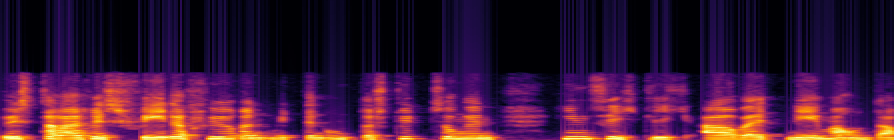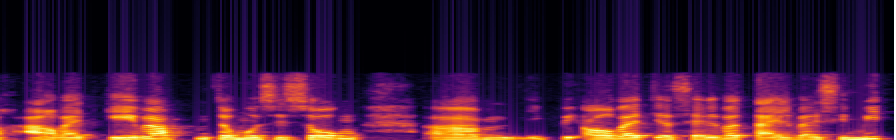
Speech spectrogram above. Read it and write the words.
Österreich ist federführend mit den Unterstützungen hinsichtlich Arbeitnehmer und auch Arbeitgeber. Und da muss ich sagen, ähm, ich arbeite ja selber teilweise mit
